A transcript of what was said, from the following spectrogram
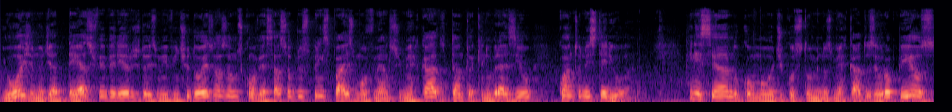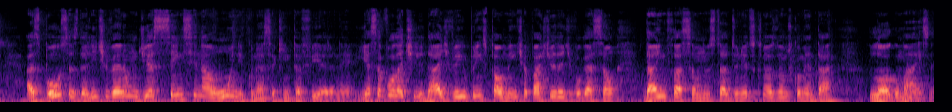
E hoje, no dia 10 de fevereiro de 2022, nós vamos conversar sobre os principais movimentos de mercado, tanto aqui no Brasil quanto no exterior. Iniciando, como de costume nos mercados europeus, as bolsas dali tiveram um dia sem sinal único nessa quinta-feira, né? E essa volatilidade veio principalmente a partir da divulgação da inflação nos Estados Unidos, que nós vamos comentar logo mais, né?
